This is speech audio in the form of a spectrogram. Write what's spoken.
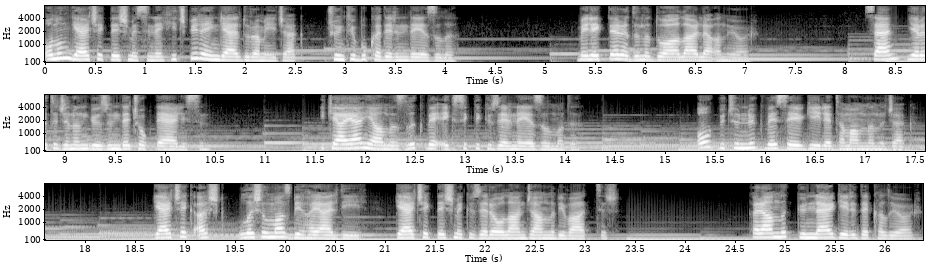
Onun gerçekleşmesine hiçbir engel duramayacak, çünkü bu kaderinde yazılı. Melekler adını dualarla anıyor. Sen, yaratıcının gözünde çok değerlisin. Hikayen yalnızlık ve eksiklik üzerine yazılmadı. O, bütünlük ve sevgiyle tamamlanacak. Gerçek aşk, ulaşılmaz bir hayal değil, gerçekleşmek üzere olan canlı bir vaattir. Karanlık günler geride kalıyor.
